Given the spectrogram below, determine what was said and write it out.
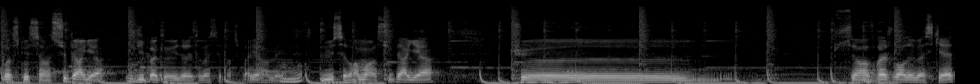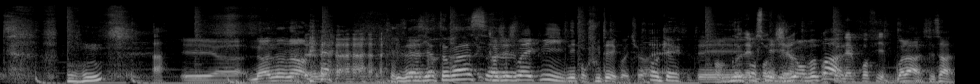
Parce que c'est un super gars. Je dis pas que Isaiah Thomas c'est pas un super gars, mais lui c'est vraiment un super gars. Que c'est un vrai joueur de basket. Mhm. Et euh, non non non. mais. Isaiah Thomas Quand j'ai euh, joué avec lui, il venait pour shooter quoi, tu vois. Ok. C'était. On je lui en veux On pas. connaît le profil. Voilà, c'est ça.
